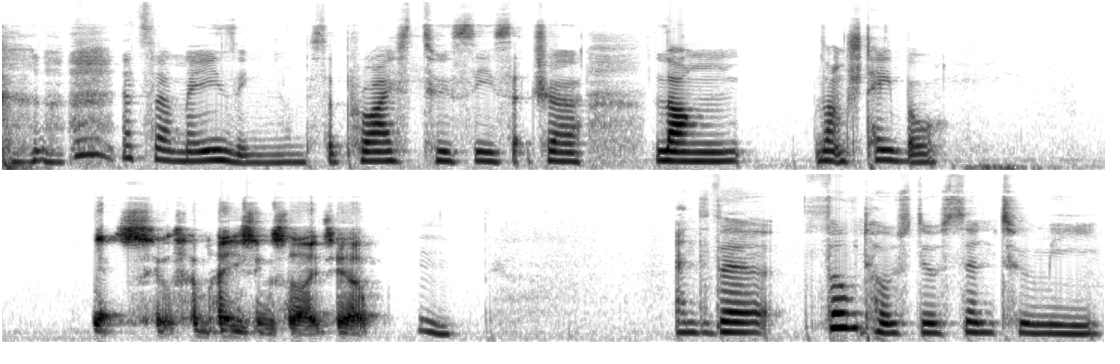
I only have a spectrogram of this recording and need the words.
That's amazing. I'm surprised to see such a long lunch table. Yes, it was amazing sight. Yeah. Hmm. And the photos still sent to me,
